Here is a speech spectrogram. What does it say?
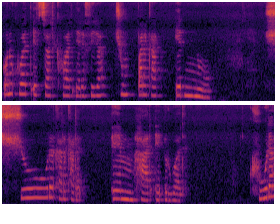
gono kwat et sat kwat ere fira chum parakat et nu. Shura karakata em had et ruad. cura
